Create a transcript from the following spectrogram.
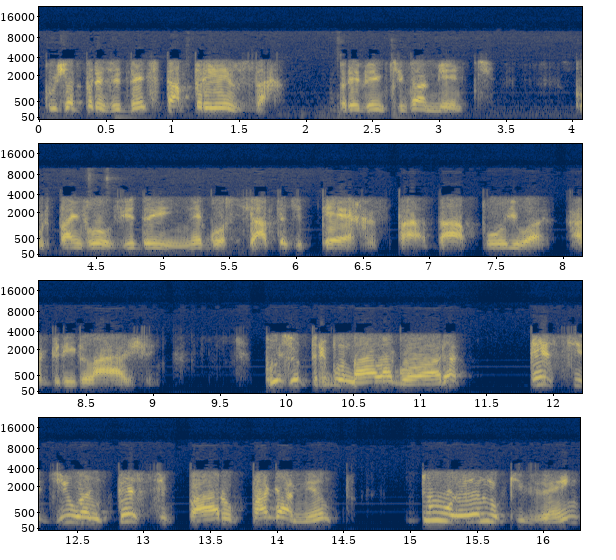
cuja presidente está presa preventivamente por estar envolvida em negociata de terras para dar apoio à, à grilagem. Pois o tribunal agora decidiu antecipar o pagamento do ano que vem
